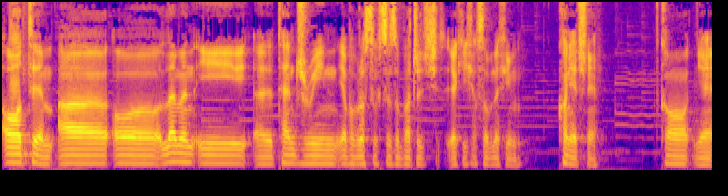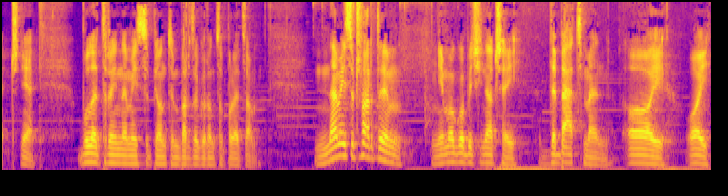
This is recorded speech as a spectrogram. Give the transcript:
o tym, a o Lemon i e, Tangerine ja po prostu chcę zobaczyć jakiś osobny film. Koniecznie. Koniecznie. Bullet Train na miejscu piątym bardzo gorąco polecam. Na miejscu czwartym nie mogło być inaczej. The Batman. Oj, oj.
